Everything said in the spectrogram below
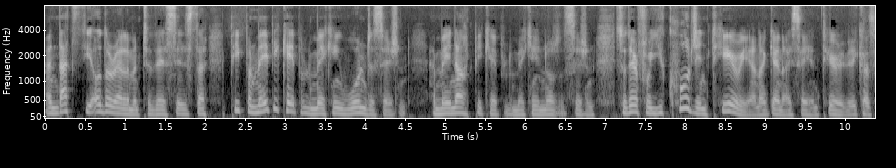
and that's the other element to this is that people may be capable of making one decision and may not be capable of making another decision. So, therefore, you could, in theory, and again, I say in theory because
